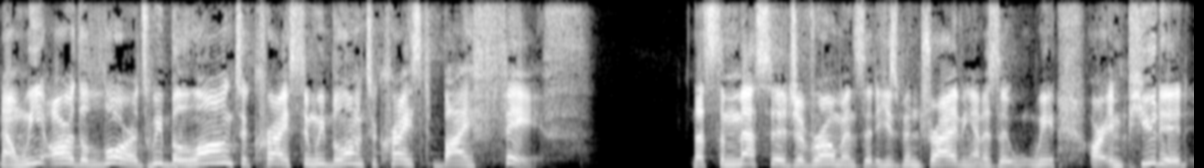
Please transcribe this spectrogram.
Now, we are the Lord's. We belong to Christ, and we belong to Christ by faith. That's the message of Romans that he's been driving at is that we are imputed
